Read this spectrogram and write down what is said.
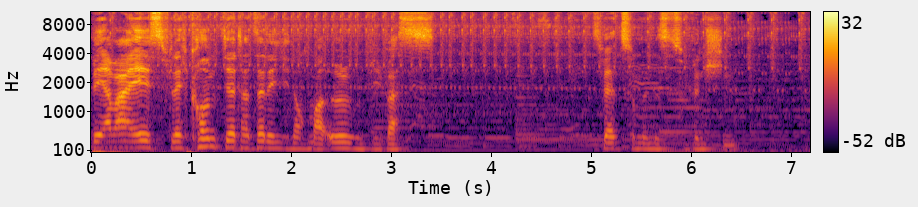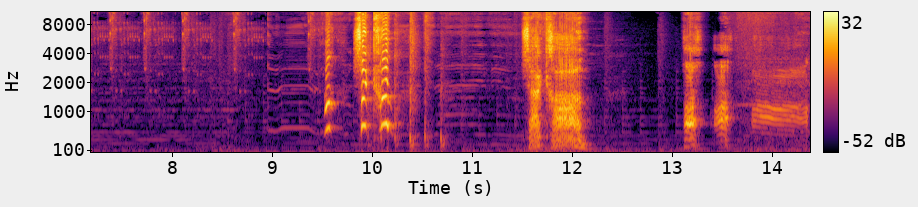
Wer weiß, vielleicht kommt ja tatsächlich noch mal irgendwie was. Das wäre zumindest zu wünschen. Oh, Chakram! Chakram! Ho, ho, ho.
